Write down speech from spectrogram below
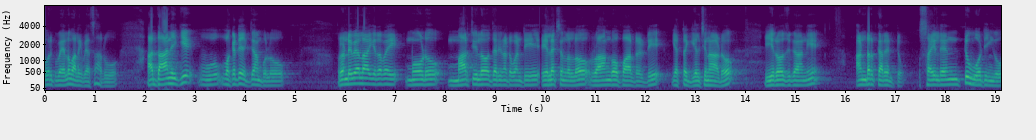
ఎవరికి వేయాలో వాళ్ళకి వేశారు. దానికి ఒకటే ఎగ్జాంపుల్. రెండు వేల ఇరవై మూడు మార్చిలో జరిగినటువంటి ఎలక్షన్లలో రాంగోపాల్ రెడ్డి ఎట్ట గెలిచినాడో ఈరోజు కానీ under current silent voting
